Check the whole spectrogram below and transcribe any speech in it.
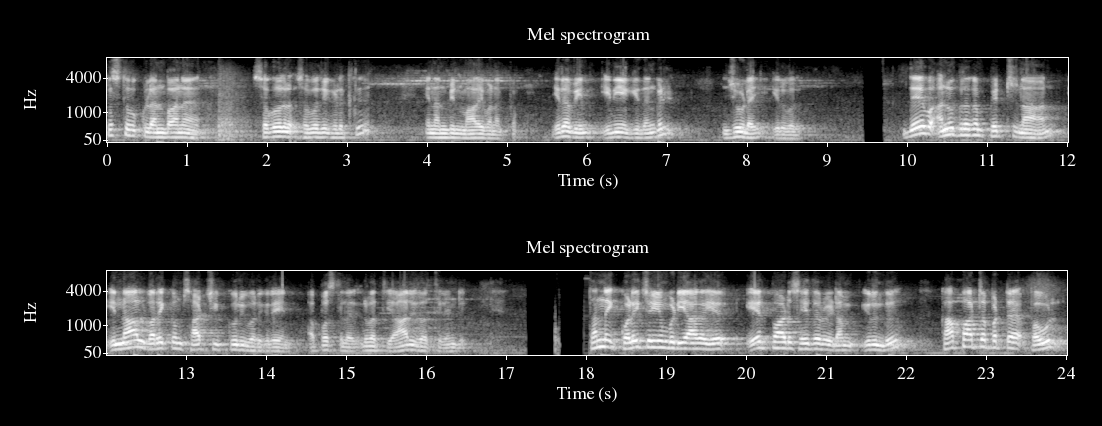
கிறிஸ்துவுக்குள் அன்பான சகோதர சகோதரிகளுக்கு என் அன்பின் மாலை வணக்கம். இரவின் இனிய கீதங்கள் ஜூலை இருபது. தேவ அனுகிரகம் பெற்று நான் இந்நாள் வரைக்கும் சாட்சி கூறி வருகிறேன். அப்போஸ்தலர் இருபத்தி ஆறு இருபத்தி ரெண்டு தன்னை கொலை செய்யும்படியாக ஏ- ஏற்பாடு செய்தவரிடம் இருந்து காப்பாற்றப்பட்ட பவுல்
